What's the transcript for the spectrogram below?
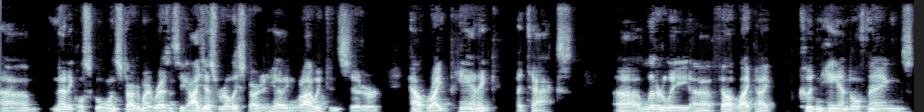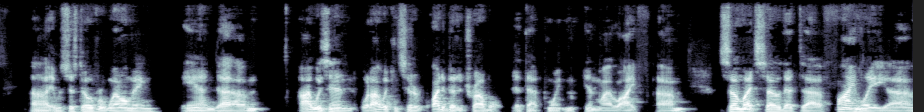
uh, medical school and started my residency, I just really started having what I would consider outright panic attacks. Uh, literally felt like I couldn't handle things. Uh, it was just overwhelming. And um, I was in what I would consider quite a bit of trouble at that point in, in my life. Um, so much so that uh, finally, uh,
